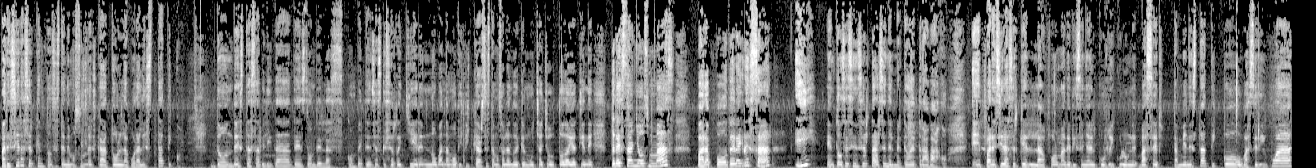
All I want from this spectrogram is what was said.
Pareciera ser que entonces tenemos un mercado laboral estático donde estas habilidades, donde las competencias que se requieren no van a modificarse. Estamos hablando de que el muchacho todavía tiene tres años más para poder egresar y entonces insertarse en el mercado de trabajo. Eh, pareciera ser que la forma de diseñar el currículum va a ser también estático o va a ser igual.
